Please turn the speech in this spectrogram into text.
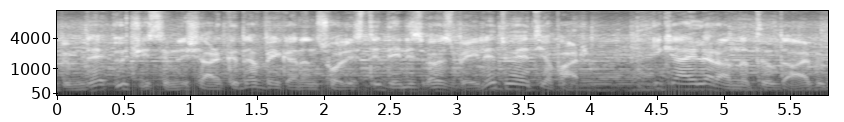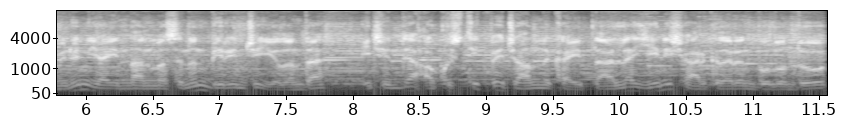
Albümde 3 isimli şarkıda Vega'nın solisti Deniz Özbey ile düet yapar. Hikayeler Anlatıldı albümünün yayınlanmasının birinci yılında içinde akustik ve canlı kayıtlarla yeni şarkıların bulunduğu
